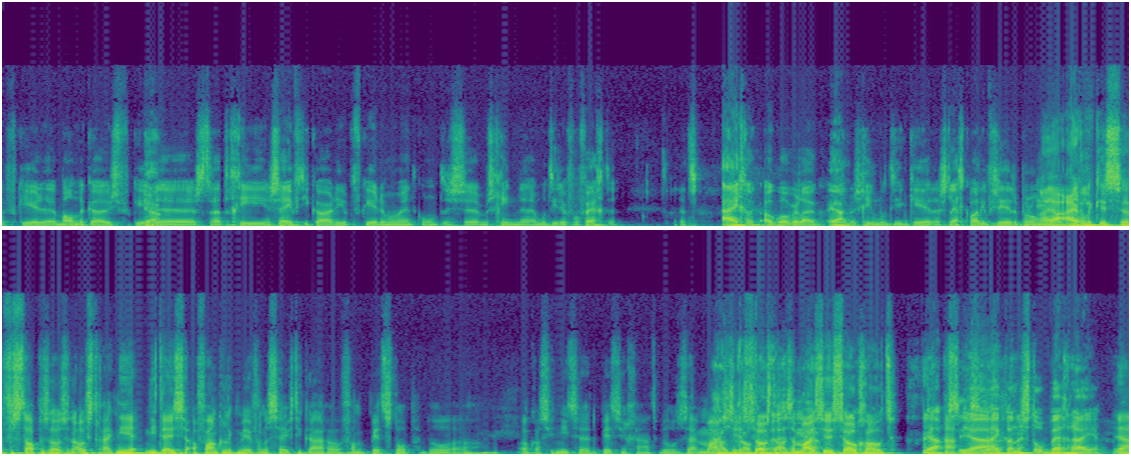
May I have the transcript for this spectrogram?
verkeerde bandenkeuze, verkeerde strategie, een safety car die op het verkeerde moment komt. Dus misschien moet hij ervoor vechten. Dat is eigenlijk ook wel weer leuk. Ja. Misschien moet hij een keer slecht kwalificeren per Nou ja, eigenlijk is uh, Verstappen zoals in Oostenrijk niet, niet eens afhankelijk meer van de safety car, hoor, van de pitstop. Ik bedoel, uh, ook als hij niet uh, de pits in gaat. Ik bedoel, zijn marge, is zo, zijn marge ja. is zo groot. Ja, Precies, ja, hij kan een stop wegrijden. Ja,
